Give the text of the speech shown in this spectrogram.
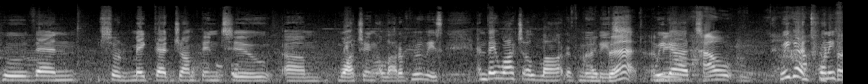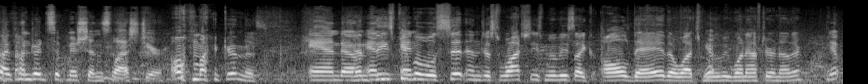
who then sort of make that jump into um, watching a lot of movies, and they watch a lot of movies. I bet. I we mean, got how? we got 2,500 submissions last year, Oh my goodness! and um, And, these people and- will sit and just watch these movies like all day. They'll watch Yep. movie one after another. Yep.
